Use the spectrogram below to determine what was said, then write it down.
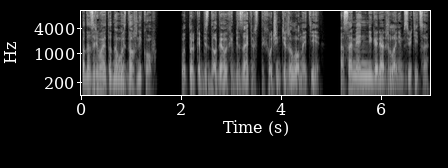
Подозревают одного из должников. Вот только без долговых обязательств их очень тяжело найти, а сами они не горят желанием светиться.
